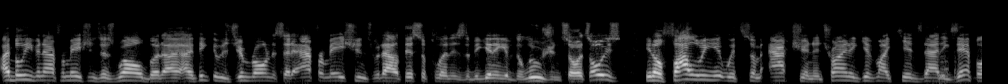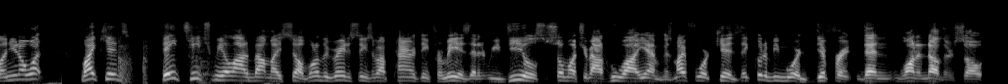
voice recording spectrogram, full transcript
I believe in affirmations as well, but I, I, think it was Jim Rohn that said affirmations without discipline is the beginning of delusion. So it's always, you know, following it with some action and trying to give my kids that example. And you know what? My kids, they teach me a lot about myself. One of the greatest things about parenting for me is that it reveals so much about who I am because my four kids, they couldn't be more different than one another. So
